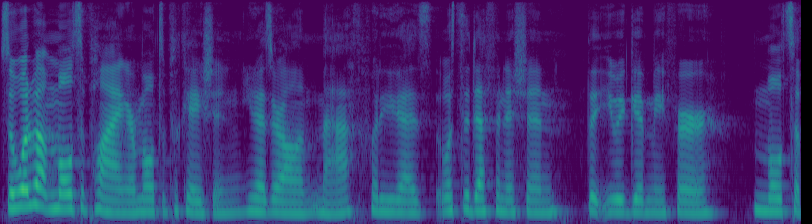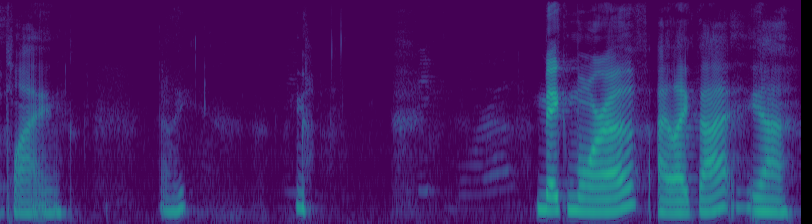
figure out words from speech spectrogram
so what about multiplying or multiplication? You guys are all in math. What do you guys? What's the definition that you would give me for multiplying? Ellie? Make more of. Make more of. I like that. Yeah.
